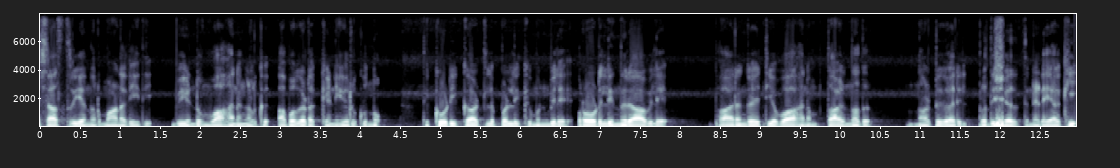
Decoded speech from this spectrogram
അശാസ്ത്രീയ നിർമ്മാണ രീതി വീണ്ടും വാഹനങ്ങൾക്ക് അപകടക്കെണിയൊരുക്കുന്നു. തിക്കോടി കാട്ടിലപ്പള്ളിക്ക് മുൻപിലെ റോഡിൽ ഇന്ന് രാവിലെ ഭാരം കയറ്റിയ വാഹനം താഴ്ന്നത് നാട്ടുകാരിൽ പ്രതിഷേധത്തിനിടയാക്കി.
